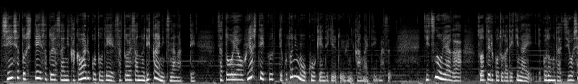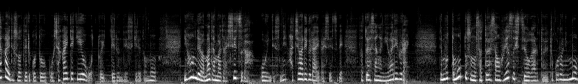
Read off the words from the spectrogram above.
支援者として里親さんに関わることで里親さんの理解につながって里親を増やしていくってことにも貢献できるというふうに考えています。実の親が育てることができない子どもたちを社会で育てることをこう社会的養護と言ってるんですけれども日本ではまだまだ施設が多いんですね8割ぐらいが施設で里親さんが2割ぐらいでもっともっとその里親さんを増やす必要があるというところにも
